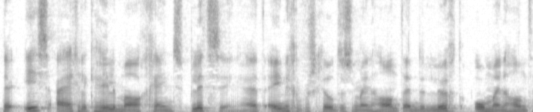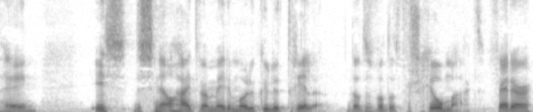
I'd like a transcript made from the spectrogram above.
er is eigenlijk helemaal geen splitsing. Het enige verschil tussen mijn hand en de lucht om mijn hand heen is de snelheid waarmee de moleculen trillen. Dat is wat het verschil maakt. Verder,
